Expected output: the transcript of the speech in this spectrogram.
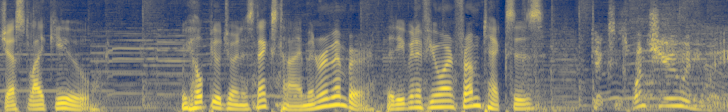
just like you. We hope you'll join us next time and remember that even if you aren't from Texas, Texas wants you anyway.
